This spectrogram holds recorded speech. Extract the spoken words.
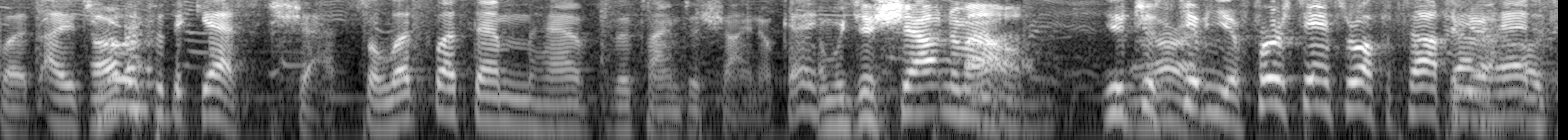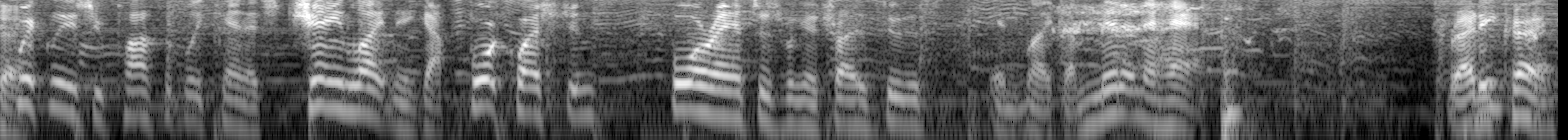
but I, it's All really right. for the guests, Schatz. So let's let them have the time to shine. Okay. And we're just shouting them out. You're just All right. giving your first answer off the top of your it. head as quickly as you possibly can. It's chain lightning. You got four questions, four answers. We're gonna try to do this in like a minute and a half. Ready? Okay.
